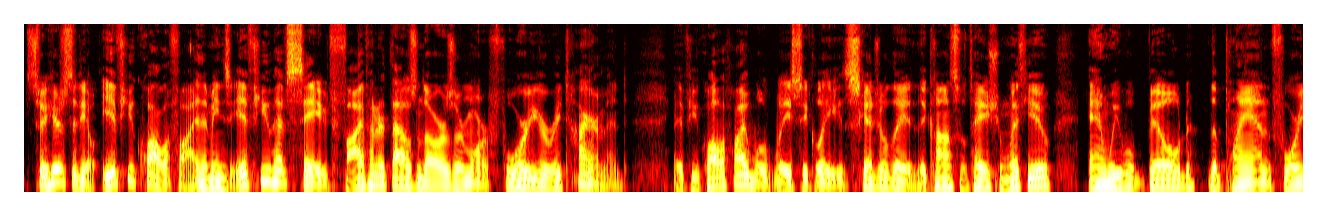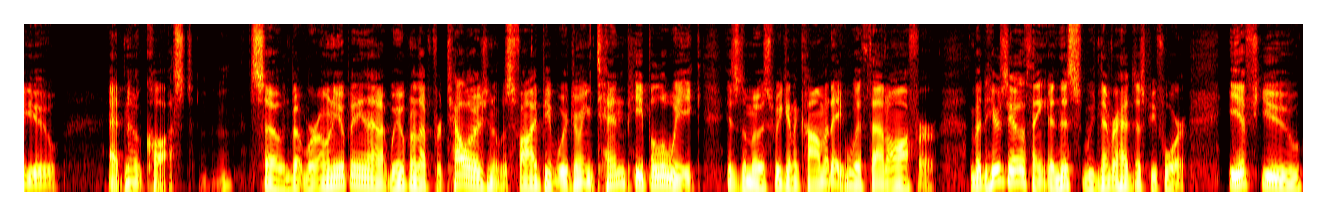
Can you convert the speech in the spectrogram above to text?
So here's the deal: if you qualify, that means if you have saved five hundred thousand dollars or more for your retirement. If you qualify, we'll basically schedule the, the consultation with you and we will build the plan for you at no cost. Mm-hmm. So, but we're only opening that up. We opened it up for television. It was five people. We're doing 10 people a week is the most we can accommodate with that offer. But here's the other thing. And this, we've never had this before. If you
